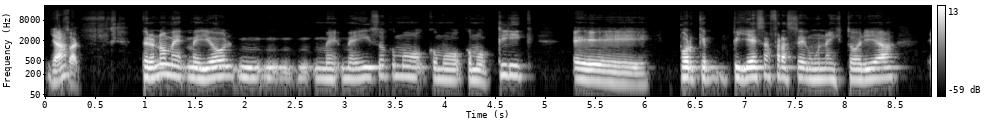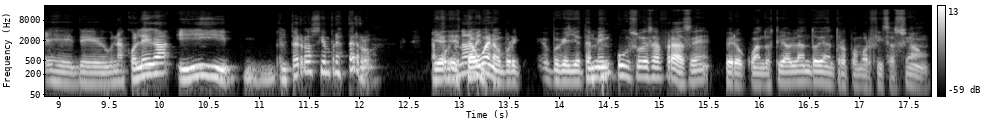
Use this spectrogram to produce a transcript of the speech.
¿ya? exacto. Pero no, me, me, dio- me, me hizo como, como, como clic eh, porque pillé esa frase en una historia eh, de una colega y el perro siempre es perro, Y e- está bueno porque, porque yo también uso esa frase, pero cuando estoy hablando de antropomorfización.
